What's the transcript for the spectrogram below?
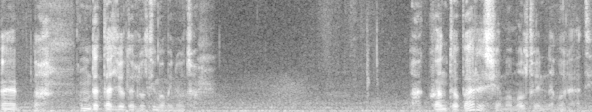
Un dettaglio dell'ultimo minuto. A quanto pare siamo molto innamorati.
